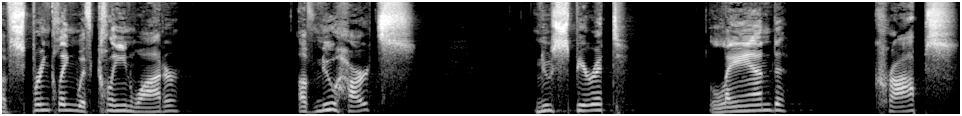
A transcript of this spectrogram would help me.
of sprinkling with clean water, of new hearts, new spirit, land, crops,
